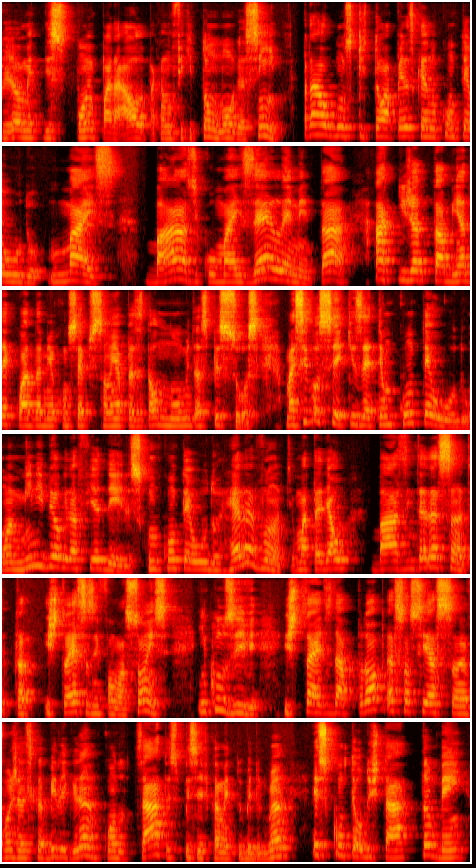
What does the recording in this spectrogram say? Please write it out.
geralmente disponho para a aula, para que não fique tão longo assim, para alguns que estão apenas querendo conteúdo mais básico, mais elementar, aqui já está bem adequado da minha concepção em apresentar o nome das pessoas. Mas se você quiser ter um conteúdo, uma mini biografia deles, com conteúdo relevante, um material base interessante para extrair essas informações, inclusive extraídos da própria Associação Evangelística Billy Graham, quando trata especificamente do Billy Graham, esse conteúdo está também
